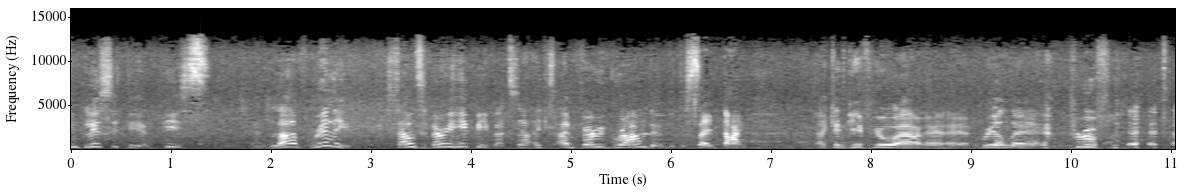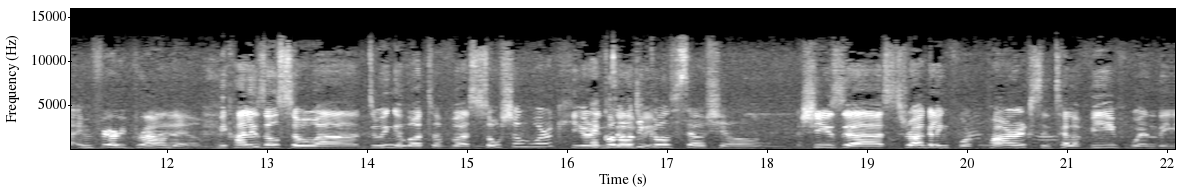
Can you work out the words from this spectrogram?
simplicity and peace and love. Really, sounds very hippie, but it's, I'm very grounded at the same time. I can give you a, a, a real uh, proof that I'm very grounded. Michal is also uh, doing a lot of uh, social work here in Tel Aviv. Ecological, social. She's uh, struggling for parks in Tel Aviv when they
